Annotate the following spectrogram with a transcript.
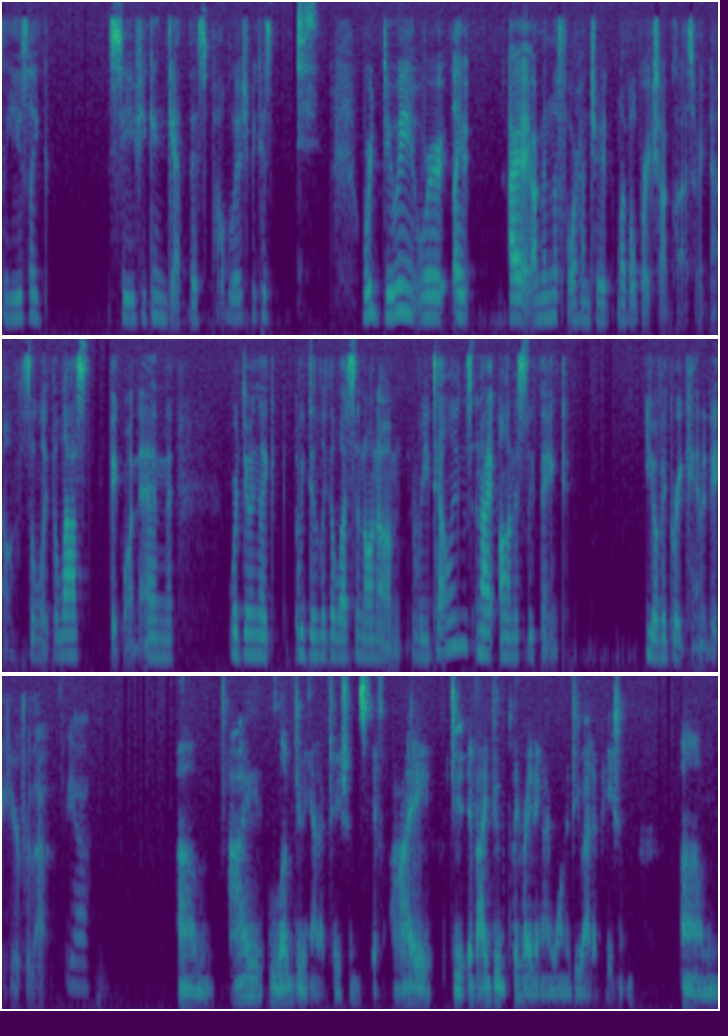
please like see if you can get this published because we're doing we're I I I'm in the 400 level workshop class right now. So like the last big one and we're doing like we did like a lesson on um retellings and I honestly think you have a great candidate here for that. Yeah. Um, I love doing adaptations. If I do, if I do playwriting, I want to do adaptation. Um,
